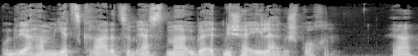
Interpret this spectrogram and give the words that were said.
und wir haben jetzt gerade zum ersten Mal über Ed Michaela gesprochen. Ja.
